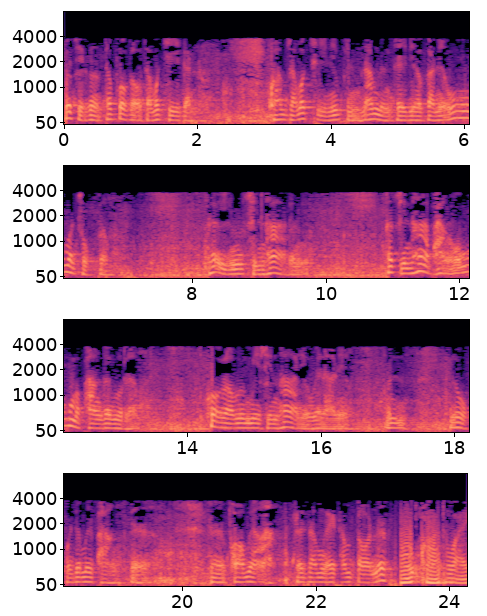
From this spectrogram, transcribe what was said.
ไม่เสร็จก็ถ้าพวกเราสามัคคีกัน ความสามัคคีนี้เป็นน้ำหนึ่งใจเดียวกันเนี่ยโอ้มันสุขเราแล้วอีกสินห้าตรงนี้ ถ้าสินห้าพังมันมาพังกันหมดแล้ว พวกเรามันมีสินห้าอยู่เวลาเนี่ยมันลูกมันจะไม่พังนะพร้อมแล้วจะทำไงทำต่อนะขอถวาย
